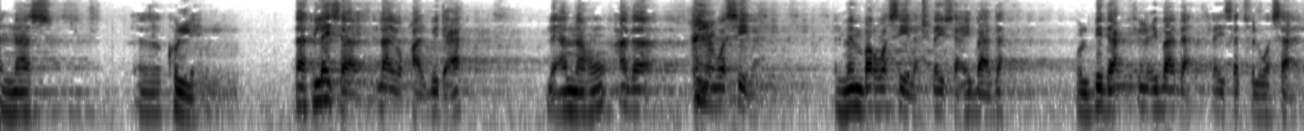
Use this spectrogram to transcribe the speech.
الناس آه، كلهم لكن ليس لا يقال بدعة لأنه هذا وسيلة. المنبر وسيلة ليس عبادة. والبدع في العبادات ليست في الوسائل.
